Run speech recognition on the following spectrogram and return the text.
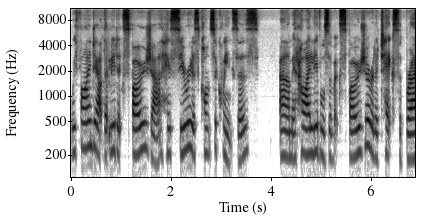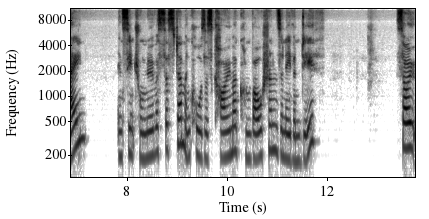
we find out that lead exposure has serious consequences um, at high levels of exposure. It attacks the brain and central nervous system and causes coma, convulsions, and even death. So,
